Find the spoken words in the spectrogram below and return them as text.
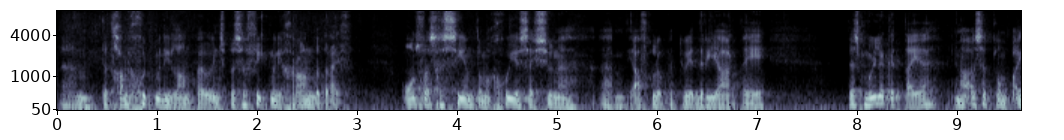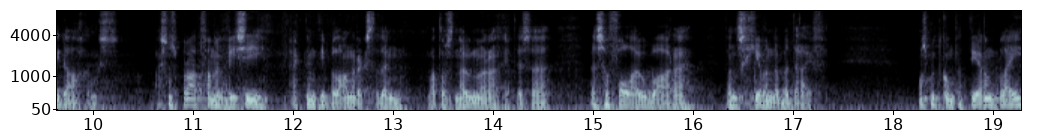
Ehm um, dit gaan goed met die landbou en spesifiek met die graanbedryf. Ons was geseënd om 'n goeie seisoene ehm um, die afgelope 2-3 jaar te hê. Dis moeilike tye en daar is 'n klomp uitdagings. As ons praat van 'n visie, ek dink die belangrikste ding wat ons nou nodig het is 'n is 'n volhoubare winsgewende bedryf. Ons moet kompeterend bly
